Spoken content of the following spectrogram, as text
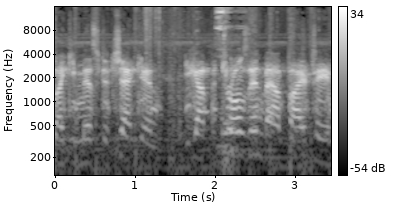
Like you missed a check-in. You got patrols inbound, fire team.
